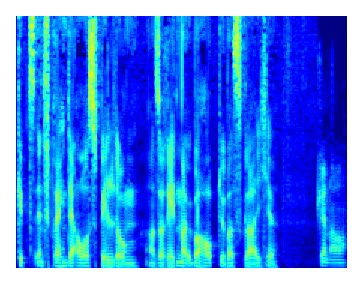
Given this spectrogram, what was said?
gibt es entsprechende Ausbildung, also reden wir überhaupt über das Gleiche. Genau.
